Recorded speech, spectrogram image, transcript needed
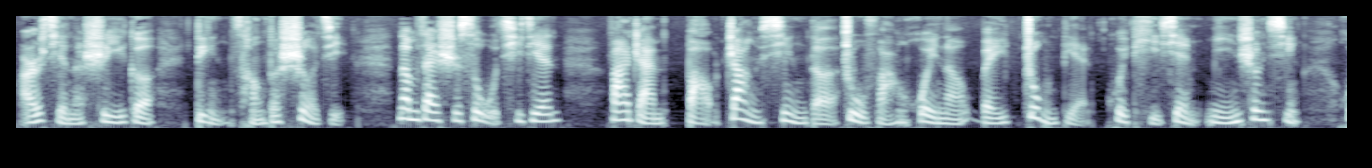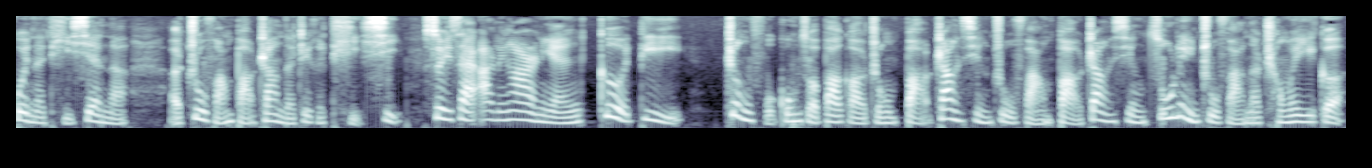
而且呢是一个顶层的设计。那么在“十四五”期间。发展保障性的住房会呢为重点，会体现民生性，会呢体现呢呃住房保障的这个体系。所以在二零二二年各地政府工作报告中，保障性住房、保障性租赁住房呢成为一个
